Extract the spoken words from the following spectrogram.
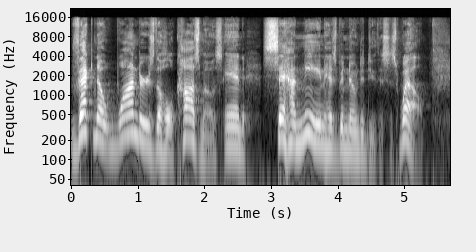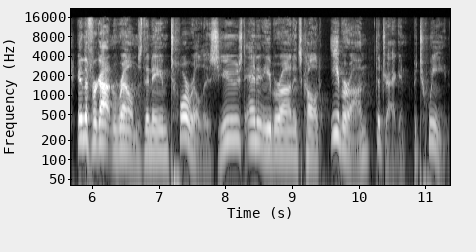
Vecna wanders the whole cosmos, and Sehanine has been known to do this as well. In the Forgotten Realms, the name Toril is used, and in Eberron, it's called Eberron, the dragon between.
